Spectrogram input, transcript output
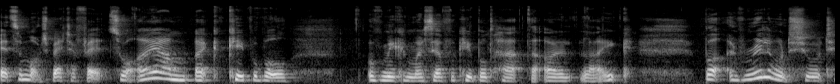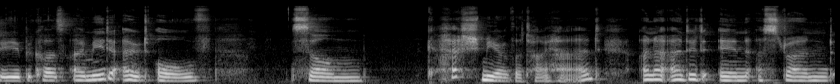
it's a much better fit. So I am like capable of making myself a cabled hat that I like. But I really want to show it to you because I made it out of some cashmere that I had and I added in a strand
